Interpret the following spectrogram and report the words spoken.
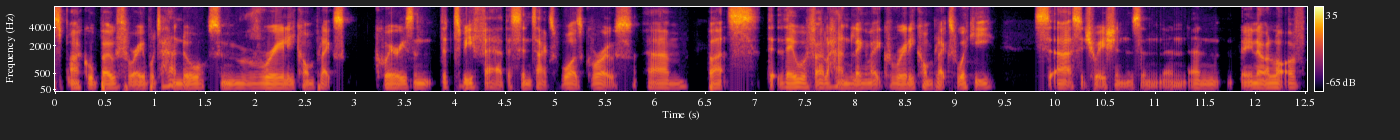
SPARQL both were able to handle some really complex queries. And the, to be fair, the syntax was gross, um, but th- they were handling like really complex wiki uh, situations and, and and you know a lot of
